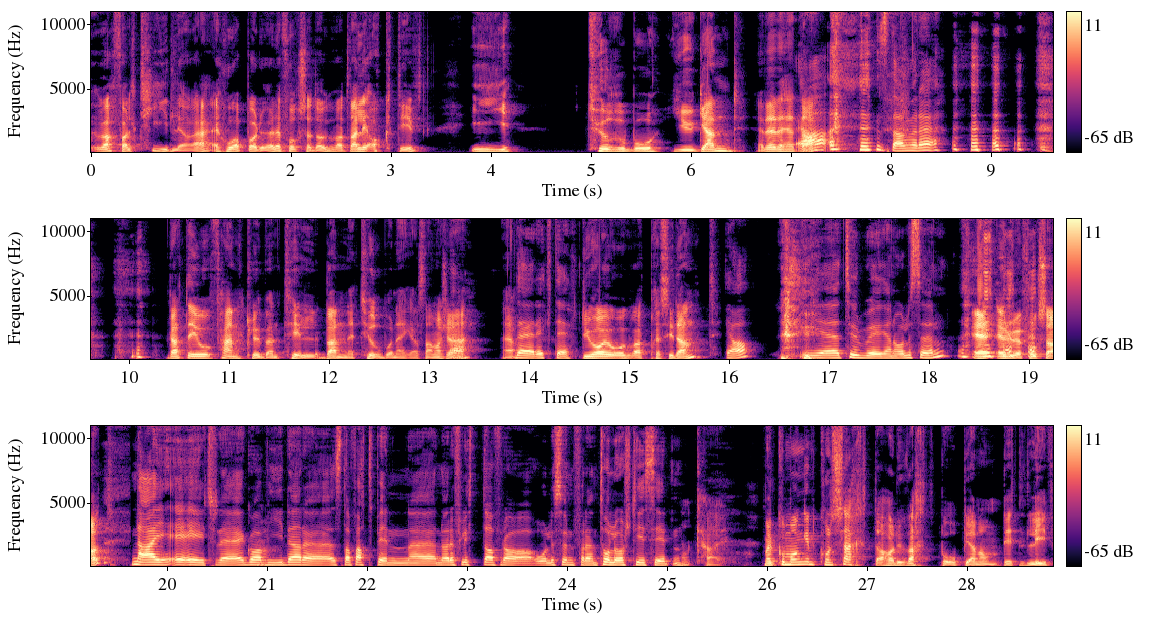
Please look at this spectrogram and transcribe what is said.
i hvert fall tidligere, jeg håper du er det fortsatt òg, vært veldig aktiv i Turbojugend, er det det heter? Ja, stemmer det. Dette er jo fanklubben til bandet Turboneger, stemmer ikke det? Ja. Det er riktig. Du har jo òg vært president. Ja. I eh, Turbojeger'n Ålesund. Er, er du det fortsatt? Nei, jeg er ikke det. Jeg ga videre stafettpinnen eh, når jeg flytta fra Ålesund for en tolv års tid siden. Ok. Men hvor mange konserter har du vært på opp gjennom ditt liv?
